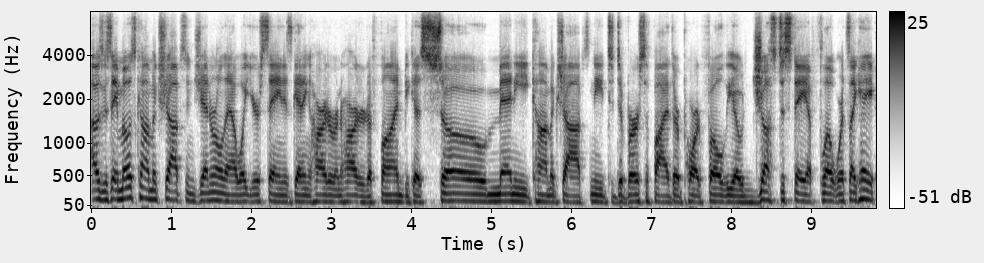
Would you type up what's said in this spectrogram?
I was gonna say most comic shops in general now. What you're saying is getting harder and harder to find because so many comic shops need to diversify their portfolio just to stay afloat. Where it's like, hey,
